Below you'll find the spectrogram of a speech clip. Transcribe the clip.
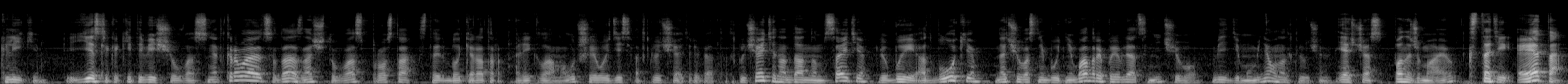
клики. Если какие-то вещи у вас не открываются, да, значит у вас просто стоит блокиратор рекламы. Лучше его здесь отключать, ребята. Отключайте на данном сайте любые AdBlock и, иначе у вас не будет ни баннеры появляться, ничего. Видимо, у меня он отключен. Я сейчас понажимаю. Кстати, эта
